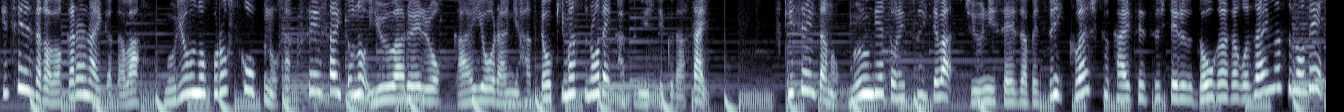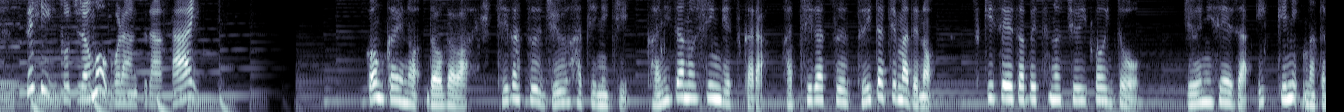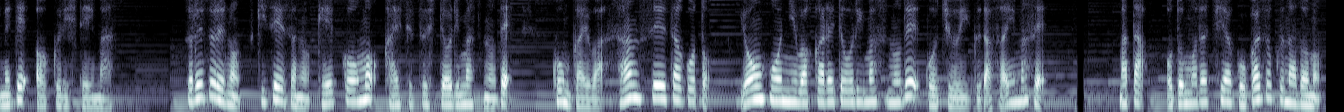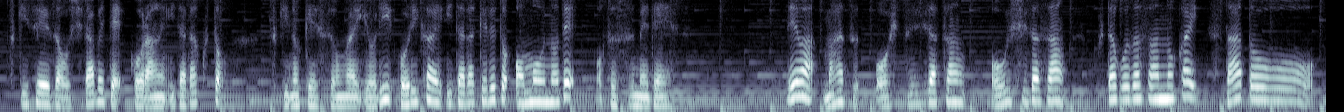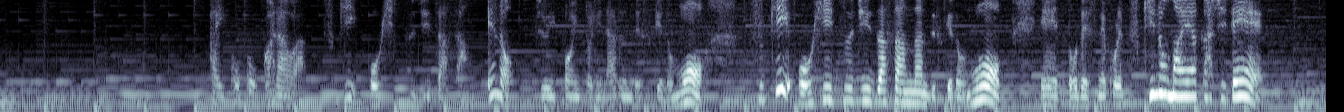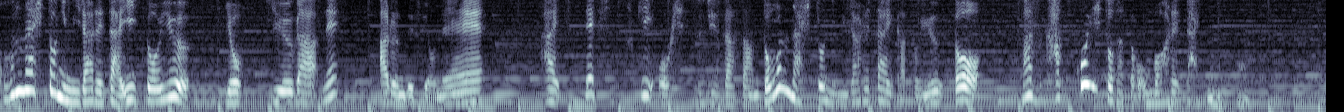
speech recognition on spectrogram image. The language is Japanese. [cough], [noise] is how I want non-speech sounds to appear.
月星座がわからない方は、無料のホロスコープの作成サイトの URL を概要欄に貼っておきますので確認してください。月星座のムーンゲートについては、12星座別に詳しく解説している動画がございますので、ぜひそちらもご覧ください。今回の動画は7月18日、蟹座の新月から8月1日までの月星座別の注意ポイントを12星座一気にまとめてお送りしています。それぞれの月星座の傾向も解説しておりますので、今回は3星座ごと4本に分かれておりますのでご注意くださいませ。また、お友達やご家族などの月星座を調べてご覧いただくと、月の欠損がよりご理解いただけると思うのでおすすめです。では、まず、お羊座さん、お牛座さん、双子座さんの回、スタートはい、ここからは月お羊座さんへの注意ポイントになるんですけども、月お羊座さんなんですけども、えー、っとですね、これ月のまやかしで、こんな人に見られたいという欲求がね、あるんですよね。はい。で、月お羊座さん、どんな人に見られたいかというと、まずかっこいい人だと思われたい。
